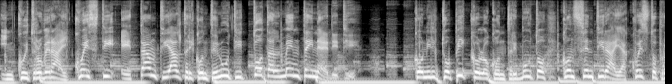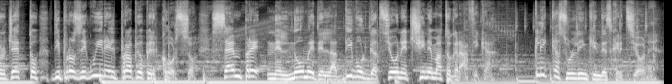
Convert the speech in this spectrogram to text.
in cui troverai questi e tanti altri contenuti totalmente inediti. Con il tuo piccolo contributo consentirai a questo progetto di proseguire il proprio percorso, sempre nel nome della divulgazione cinematografica. Clicca sul link in descrizione.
